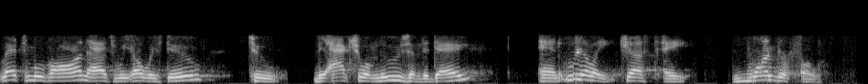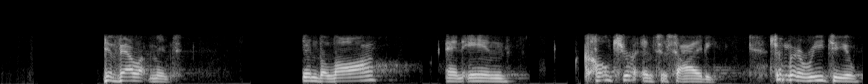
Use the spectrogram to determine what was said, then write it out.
let's move on, as we always do, to the actual news of the day. And really, just a wonderful development in the law and in culture and society. So I'm going to read to you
